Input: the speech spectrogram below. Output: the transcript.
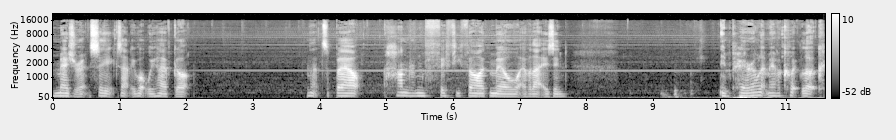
measure it and see exactly what we have got. That's about 155 mil, whatever that is in imperial. Let me have a quick look.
